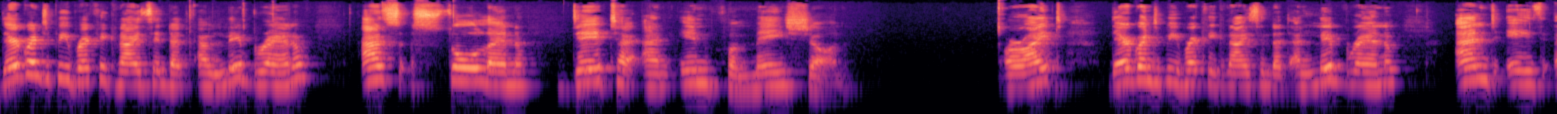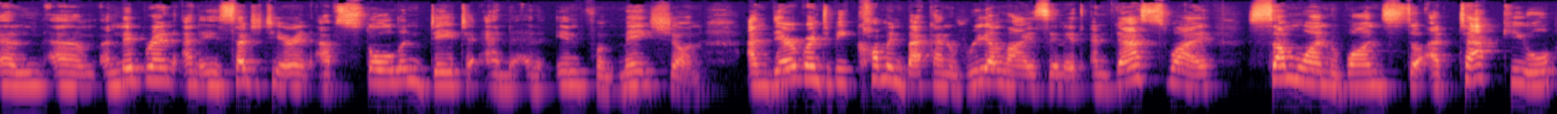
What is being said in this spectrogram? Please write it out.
They're going to be recognizing that a Libran has stolen data and information. All right. They're going to be recognizing that a Libran and a, a, um, a Libran and a Sagittarian have stolen data and, and information. And they're going to be coming back and realizing it. And that's why someone wants to attack you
